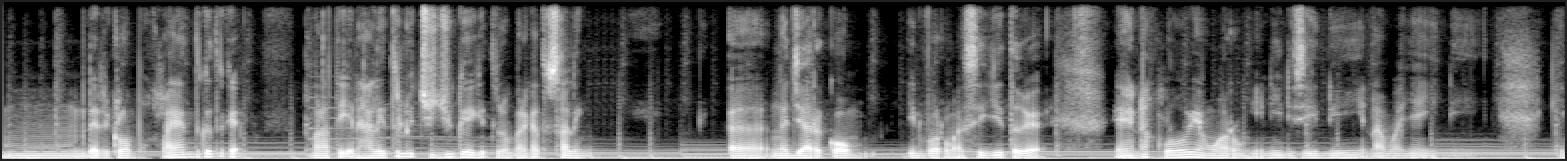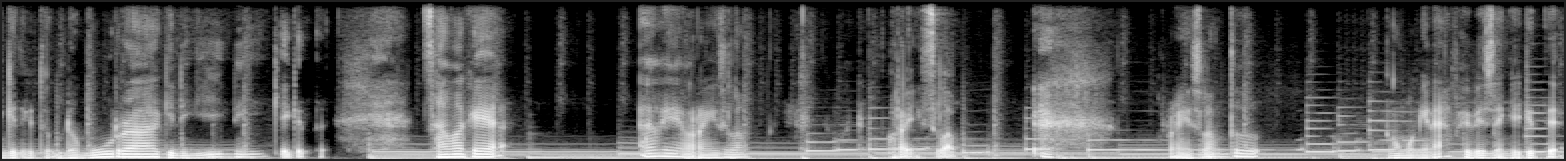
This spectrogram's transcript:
Hmm, dari kelompok lain tuh tuh kayak merhatiin hal itu lucu juga gitu loh. Mereka tuh saling uh, ngejar kom informasi gitu kayak ya enak loh yang warung ini di sini namanya ini. Kayak gitu gitu udah murah gini gini kayak gitu. Sama kayak apa ya orang Islam? Orang Islam. Orang Islam tuh ngomongin apa ya biasanya kayak gitu ya?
